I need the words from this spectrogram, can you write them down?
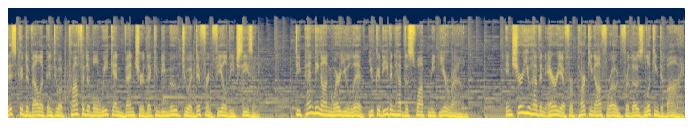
this could develop into a profitable weekend venture that can be moved to a different field each season. Depending on where you live, you could even have the swap meet year-round. Ensure you have an area for parking off-road for those looking to buy.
